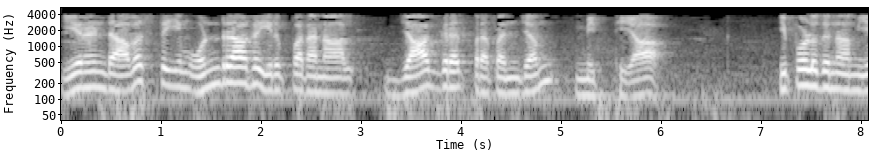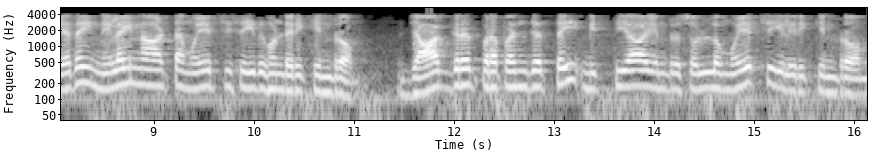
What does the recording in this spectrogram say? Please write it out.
இரண்டு அவஸ்தையும் ஒன்றாக இருப்பதனால் ஜாகிரத் பிரபஞ்சம் மித்தியா. இப்பொழுது நாம் எதை நிலைநாட்ட முயற்சி செய்து கொண்டிருக்கின்றோம்? ஜாகிரத் பிரபஞ்சத்தை மித்தியா என்று சொல்லும் முயற்சியில் இருக்கின்றோம்.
